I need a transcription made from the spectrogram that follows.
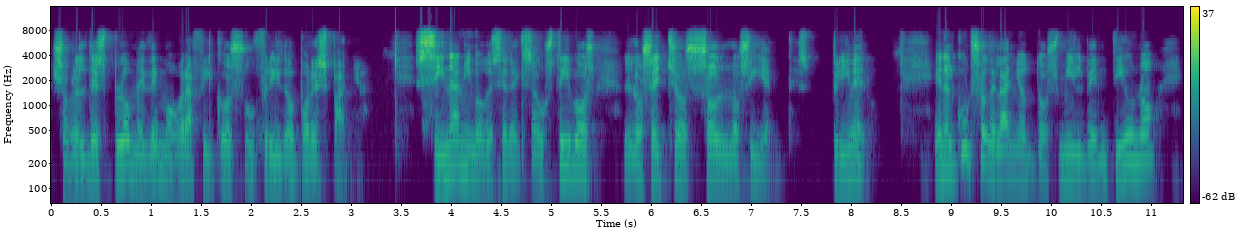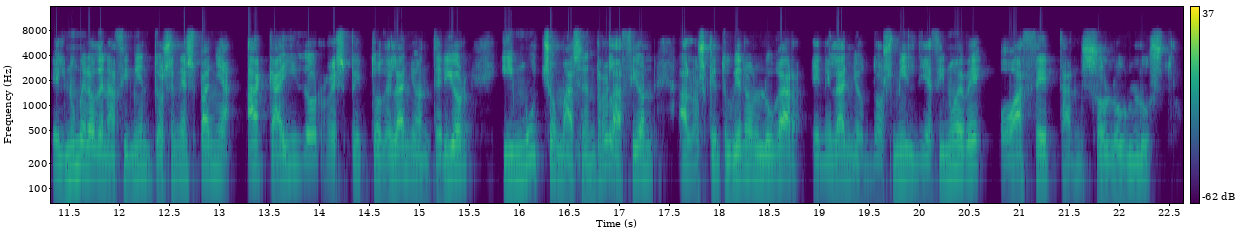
sobre el desplome demográfico sufrido por España. Sin ánimo de ser exhaustivos, los hechos son los siguientes. Primero, en el curso del año 2021, el número de nacimientos en España ha caído respecto del año anterior y mucho más en relación a los que tuvieron lugar en el año 2019 o hace tan solo un lustro.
